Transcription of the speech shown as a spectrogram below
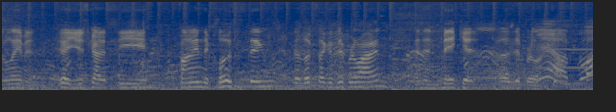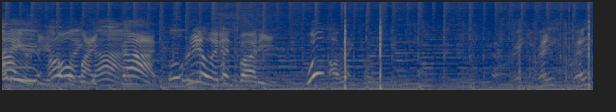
claim it. Yeah, you just gotta see, find the closest thing that looks like a zipper line, and then make it a zipper line. Yeah, fire, dude. Oh, Oh my my god. Holy- Reel it in, buddy. Woo! All right, Cody. Rick, you ready? You ready?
